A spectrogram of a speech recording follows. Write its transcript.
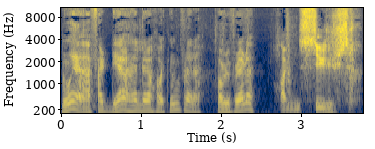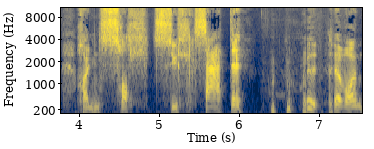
Nå er jeg ferdig, jeg. Eller jeg har ikke noen flere. Har du flere, du? Han, sus, han saltsyltsæter. det, var en,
